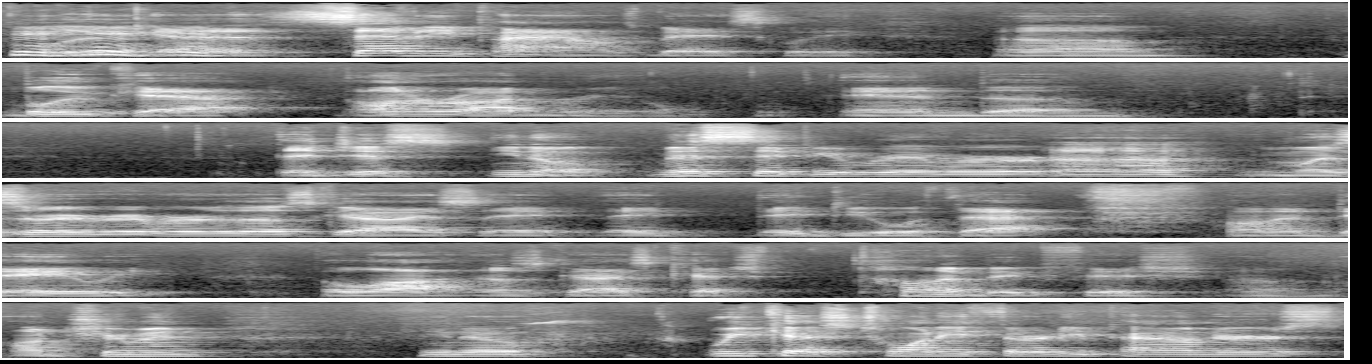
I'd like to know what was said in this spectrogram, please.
blue cat. It's 70 pounds basically. Um, blue cat on a rod and reel, and um, they just you know Mississippi River, Uh huh. Missouri River. Those guys they they they deal with that on a daily a lot. Those guys catch a ton of big fish um, on Truman. You know we catch 20, 30 pounders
